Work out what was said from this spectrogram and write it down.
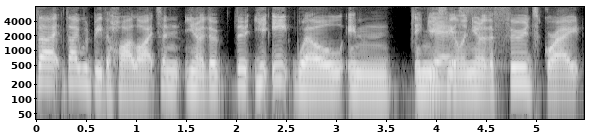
They, they would be the highlights. And, you know, the, the you eat well in in New Yes. Zealand. You know, the food's great.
